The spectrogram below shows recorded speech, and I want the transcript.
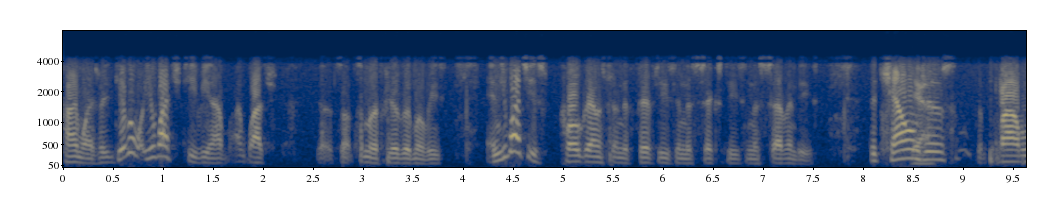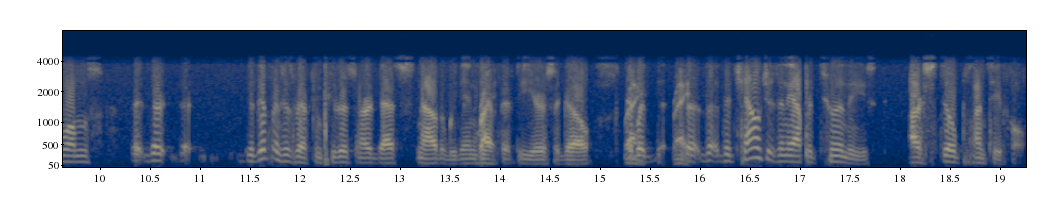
time wise, but you, ever, you watch TV, and I, I watch uh, some, some of the feel good movies, and you watch these programs from the 50s and the 60s and the 70s. The challenges, the problems, the, the, the, the difference is we have computers on our desks now that we didn't Right. have 50 years ago. Right, But the, right. The, the, the challenges and the opportunities are still plentiful.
